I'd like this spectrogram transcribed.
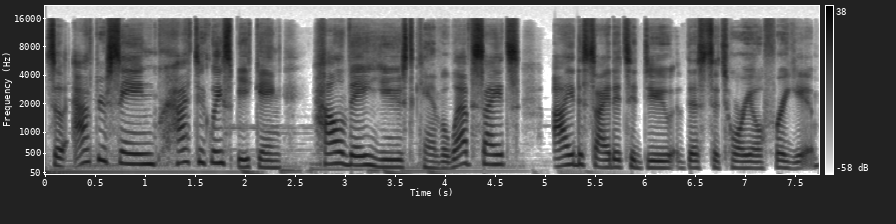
So, after seeing, practically speaking, how they used Canva websites, I decided to do this tutorial for you.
